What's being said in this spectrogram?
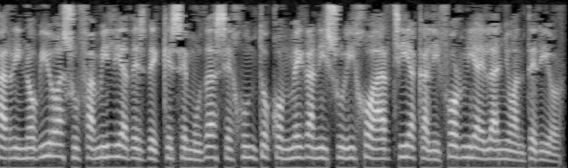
Harry no vio a su familia desde que se mudase junto con Meghan y su hijo a Archie a California el año anterior.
